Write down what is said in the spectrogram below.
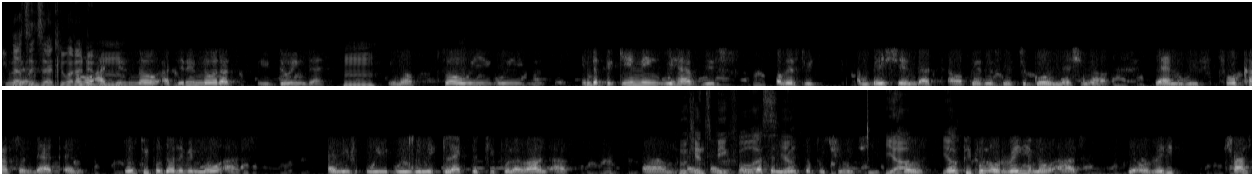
do. That's that. exactly what oh, I do. I Mm. didn't know. I didn't know that you're doing that. Mm. You know. So we we in the beginning we have this obviously ambition that our business needs to go national. Then we focus on that, and those people don't even know us. And if we, we, we neglect the people around us, um, Who and- can speak and- for and that's us, a yeah. missed opportunity. Yeah, because yeah. those people already know us. They already trust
